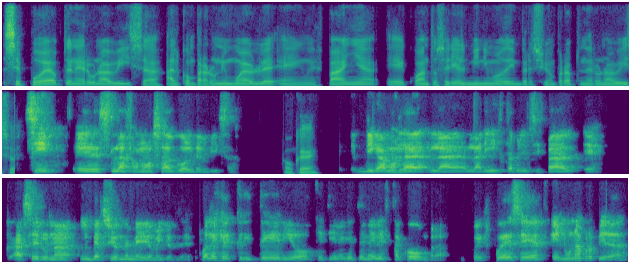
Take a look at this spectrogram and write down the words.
¿Se puede obtener una visa al comprar un inmueble en España? Eh, ¿Cuánto sería el mínimo de inversión para obtener una visa? Sí, es la famosa Golden Visa. Ok. Digamos, la, la, la lista principal es hacer una inversión de medio millón de euros. ¿Cuál es el criterio que tiene que tener esta compra? Pues puede ser en una propiedad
